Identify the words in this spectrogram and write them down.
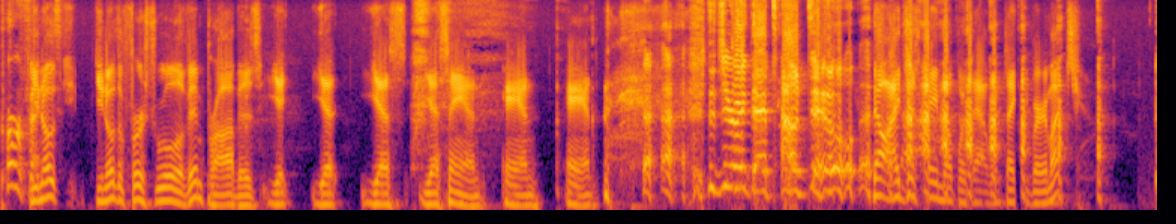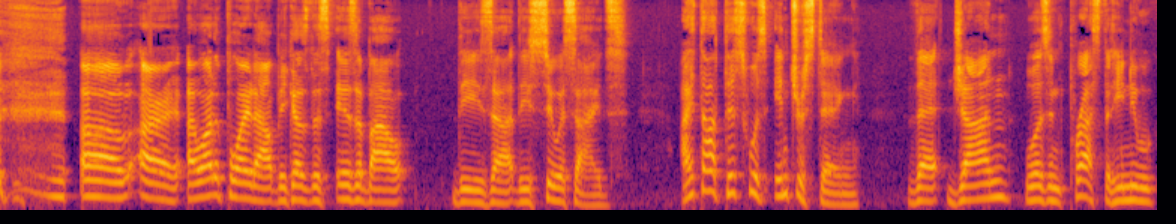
Perfect. you know, you know the first rule of improv is yet, yet, yes, yes, and, and, and. Did you write that down too? no, I just came up with that one. Thank you very much. Um, all right, I want to point out because this is about these uh, these suicides. I thought this was interesting that John was impressed that he knew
